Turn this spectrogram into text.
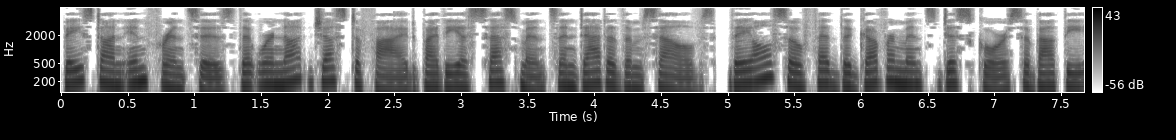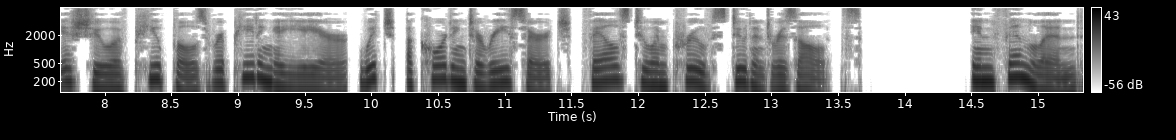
based on inferences that were not justified by the assessments and data themselves. They also fed the government's discourse about the issue of pupils repeating a year, which, according to research, fails to improve student results. In Finland,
